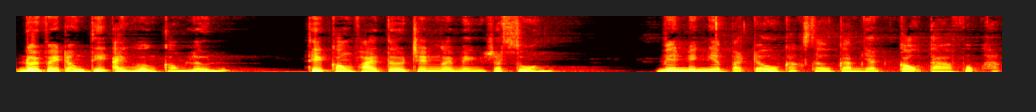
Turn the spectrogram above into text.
Đối với đồng thị ảnh hưởng không lớn, thì không phải từ trên người mình rất xuống. Viên Bình Nghiệp bắt đầu khắc sâu cảm nhận cậu ta phúc hắc.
